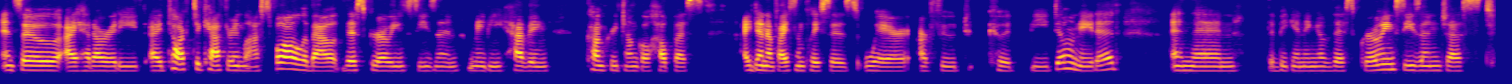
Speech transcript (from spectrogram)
And so I had already I talked to Catherine last fall about this growing season, maybe having Concrete Jungle help us identify some places where our food could be donated. And then the beginning of this growing season just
